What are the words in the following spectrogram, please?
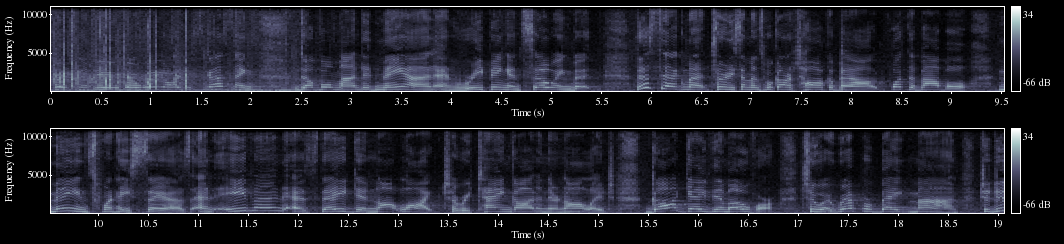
View, where we are discussing double-minded men and reaping and sowing. But this segment, Trudy Simmons, we're going to talk about what the Bible means when He says, and even as they did not like to retain God in their knowledge, God gave them over to a reprobate mind to do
